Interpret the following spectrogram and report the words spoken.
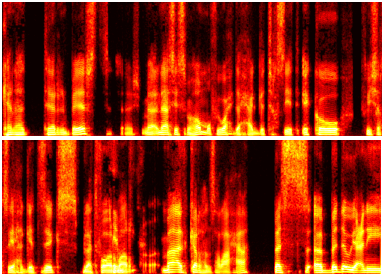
كانها turn-based ناسي اسمهم. وفي واحدة حقت شخصية Ekko في شخصية حقت Ziggs platformer. ما أذكرهن صراحة بس آه، بدأوا يعني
